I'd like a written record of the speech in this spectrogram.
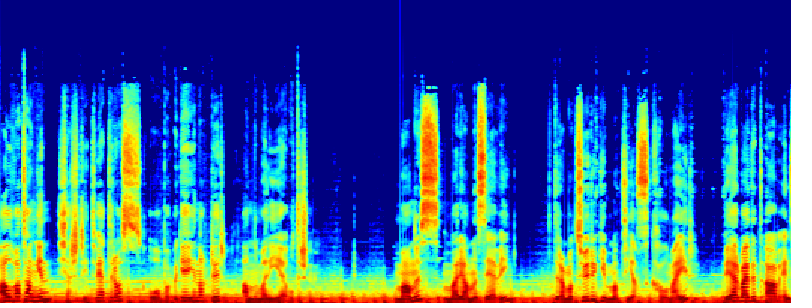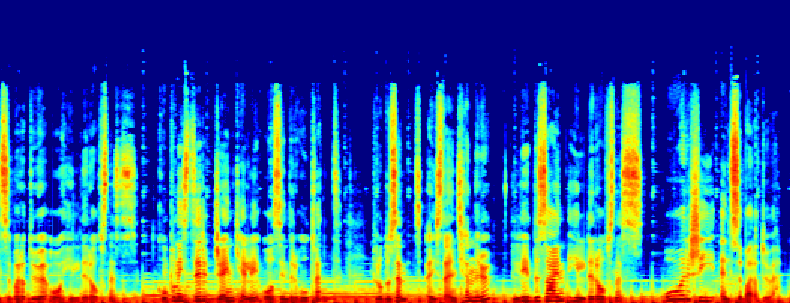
Alva Tangen, Kjersti Tveterås og papegøyen-Arthur Anne Marie Ottersen. Manus Marianne Sævig. Dramaturg Mathias Kalmeier. Bearbeidet av Else Baratue og Hilde Rolfsnes. Komponister Jane Kelly og Sindre Hotvedt. Produsent Øystein Kjennerud. Lyddesign Hilde Rolfsnes. Og regi Else Baratue.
